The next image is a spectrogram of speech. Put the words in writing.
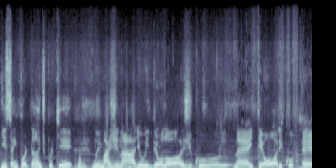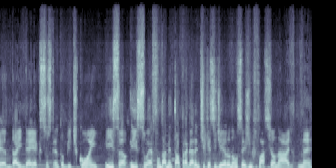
Isso é importante porque no imaginário ideológico né, e teórico é, da ideia que sustenta o Bitcoin, isso, isso é fundamental para garantir que esse dinheiro não seja inflacionário. Né?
